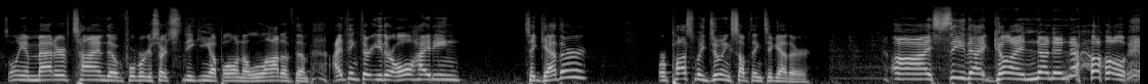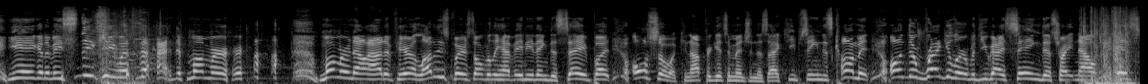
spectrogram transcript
It's only a matter of time, though, before we're going to start sneaking up on a lot of them. I think they're either all hiding together or possibly doing something together. Oh, I see that gun. No, no, no. You ain't going to be sneaky with that, Mummer. Mummer now out of here. A lot of these players don't really have anything to say, but also, I cannot forget to mention this. I keep seeing this comment on the regular with you guys saying this right now. It's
